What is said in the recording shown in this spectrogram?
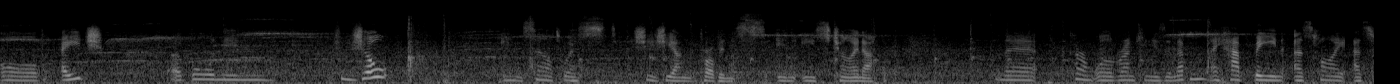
of age, uh, born in Suzhou in southwest Xinjiang province in East China. And their current world ranking is 11. They have been as high as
